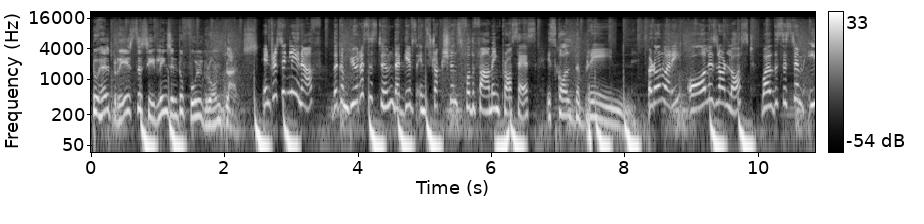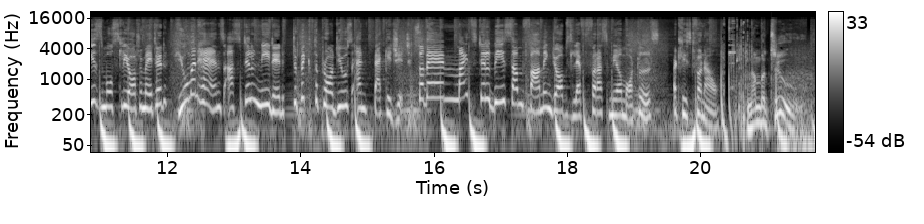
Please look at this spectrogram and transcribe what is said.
to help raise the seedlings into full grown plants. Interestingly enough, the computer system that gives instructions for the farming process is called the brain. But don't worry, all is not lost. While the system is mostly automated, human hands are still needed to pick the produce and package it. So there might still be some farming jobs left for us mere mortals, at least for now. Number 2.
